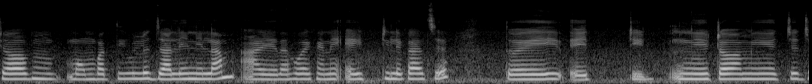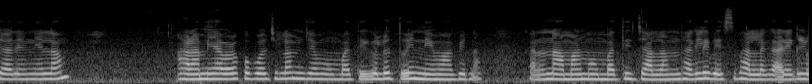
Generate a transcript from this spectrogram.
সব মোমবাতিগুলো জ্বালিয়ে নিলাম। আর এ দেখো এখানে এইটটি লেখা আছে। তো এই এইটটি এটাও আমি হচ্ছে জ্বালিয়ে নিলাম। আর আমি আবার ওকে বলছিলাম যে, মোমবাতিগুলো তুই নেমাবি না। কারণ আমার মোমবাতি জ্বালানো থাকলে বেশি ভালো লাগে। আর এগুলো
